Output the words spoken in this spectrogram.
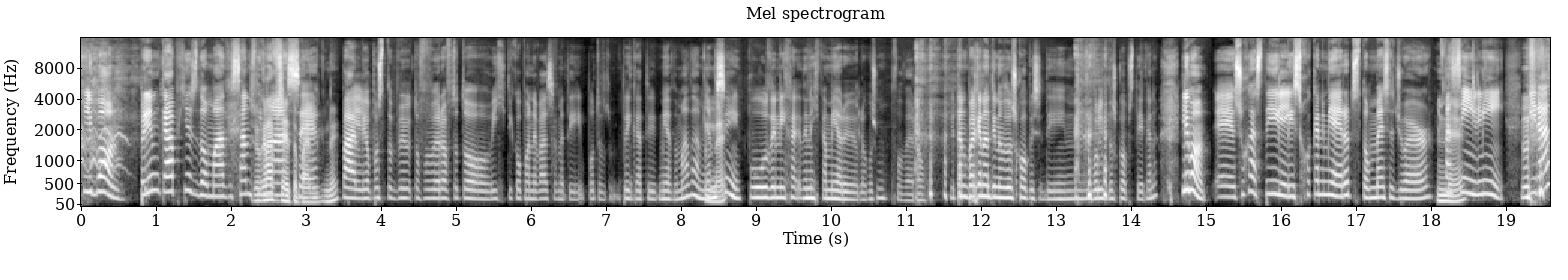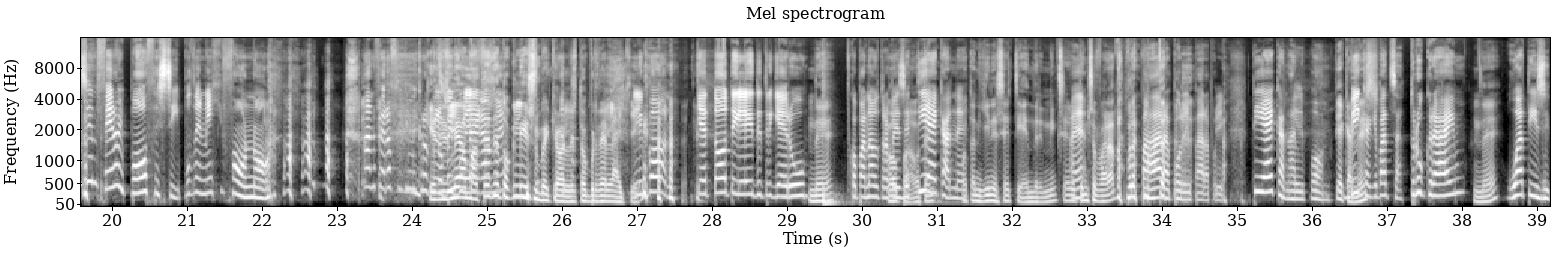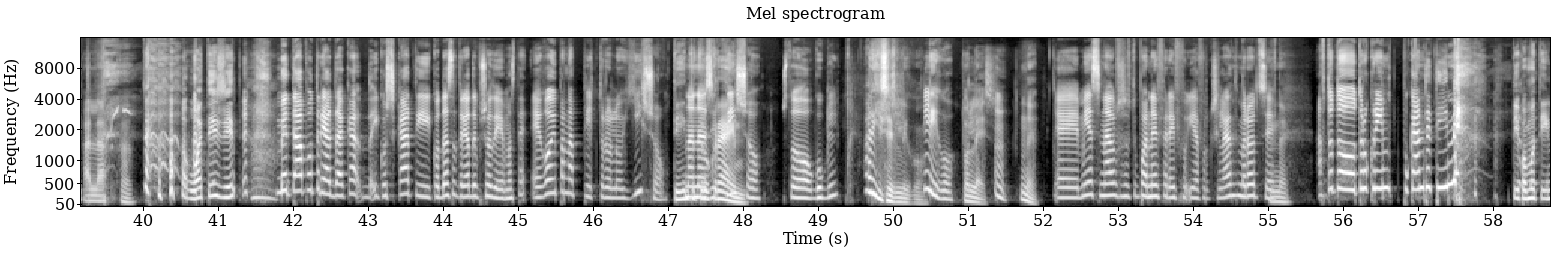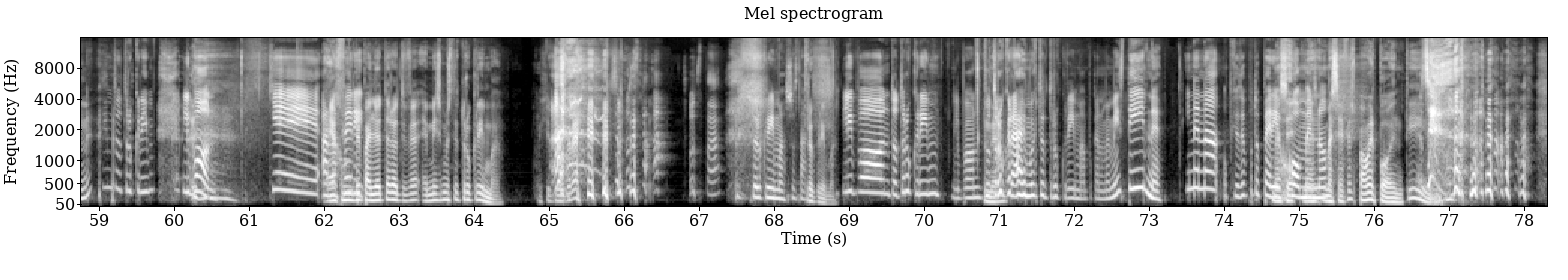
λοιπόν, πριν κάποιες εβδομάδες, αν Ζωγράφισε θυμάσαι. το πάλι. Ναι. Πάλι, όπως το, το φοβερό αυτό το ηχητικό που ανεβάσαμε τη, πότε, πριν κάτι μία εβδομάδα, μία Ναι. μισή. Που δεν, είχα, δεν είχε καμία ροή ο λόγος μου. Φοβερό. Ήταν που έκανα την ενδοσκόπηση, την βολιδοσκόπηση, τι έκανα. Λοιπόν, ε, σου είχα στείλει, σου είχα κάνει μια ερώτηση στο Messenger. Ναι. Βασίλη, πειράζει αν φέρω υπόθεση που δεν έχει φωνό. Αν φέρω αυτή τη Και μικροκλοπή της που λέω, μα θες λέγαμε. να το κλείσουμε κιόλας το μπουρδελάκι. Λοιπόν, και τότε η Lady Τριγκερού ναι. κοπανάω το τραπέζι. Όπα, Τι όταν- έκανε; Όταν γίνεσαι έτσι έντρινη, ξέρω Ε. ότι είναι σοβαρά τα πράγματα. Πάρα πολύ, πάρα πολύ. Τι έκανα λοιπόν; Τι έκανες; Μπήκα και πάτησα True crime. Ναι, What is it; αλλά. α. What is it? Μετά από 30, κα- 20 κάτι, κοντά στα 30 επεισόδια είμαστε, εγώ είπα να πληκτρολογήσω. Τι είναι να το true crime? αναζητήσω στο Google Άργησες λίγο. λίγο. Το λες. Μμ. Ναι, Ε, μία συνάδελφος αυτή που ανέφερε η Φ- η Αφροξυλάνθη με ρώτησε ναι. Αυτό το true crime που κάνετε τι είναι; Τι είπαμε ότι είναι; τι είναι το true crime; λοιπόν, και Έχουμε αναφέρει... πει παλιότερα ότι εμείς είμαστε true κρίμα. Όχι true crime. Σωστά. true crime, σωστά. true κρίμα. Λοιπόν, το true crime, λοιπόν, το Ναι. true crime, όχι το true crime που κάνουμε εμείς, τι είναι; Είναι ένα οποιοδήποτε περιεχόμενο. Μας έφερες PowerPoint. Τι είναι;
